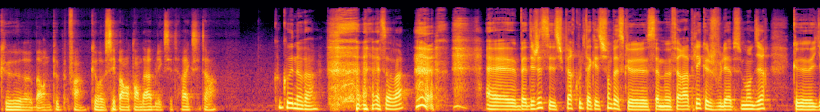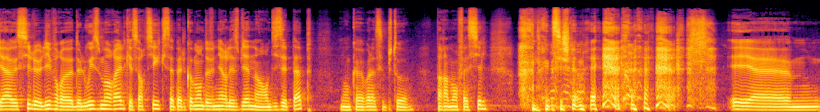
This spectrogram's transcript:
que euh, bah, on peut, enfin que c'est pas entendable, etc., etc. Coucou Nova, ça va? Euh, bah déjà, c'est super cool ta question parce que ça me fait rappeler que je voulais absolument dire qu'il y a aussi le livre de Louise Morel qui est sorti qui s'appelle Comment devenir lesbienne en 10 étapes. Donc euh, voilà, c'est plutôt apparemment facile. Donc, si jamais. Et euh,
